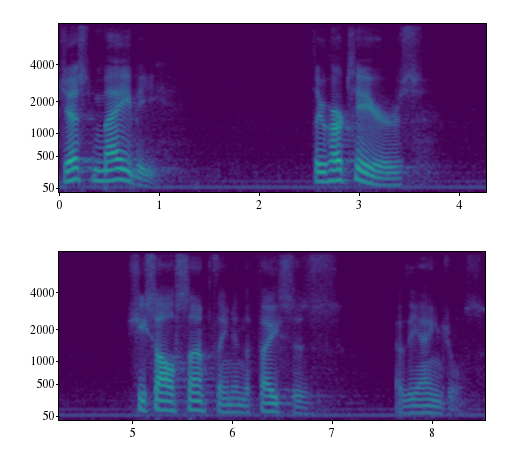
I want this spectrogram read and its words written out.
just maybe, through her tears, she saw something in the faces of the angels.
